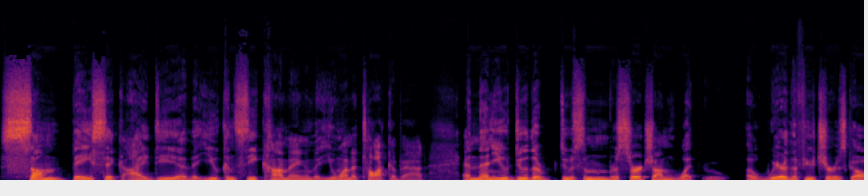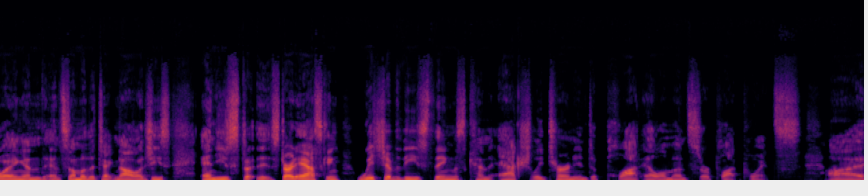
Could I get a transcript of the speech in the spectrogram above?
some basic idea that you can see coming that you want to talk about and then you do the do some research on what uh, where the future is going and, and some of the technologies. And you st- uh, start asking which of these things can actually turn into plot elements or plot points. Uh,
